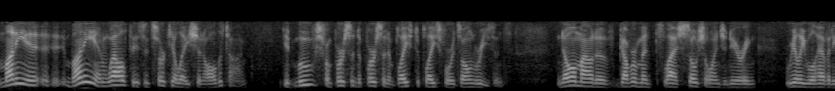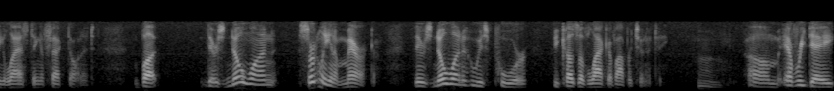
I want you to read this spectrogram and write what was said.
money, uh, money and wealth is in circulation all the time. It moves from person to person and place to place for its own reasons. No amount of government slash social engineering really will have any lasting effect on it. But there's no one, certainly in America, there's no one who is poor because of lack of opportunity. Mm. Um, every day,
